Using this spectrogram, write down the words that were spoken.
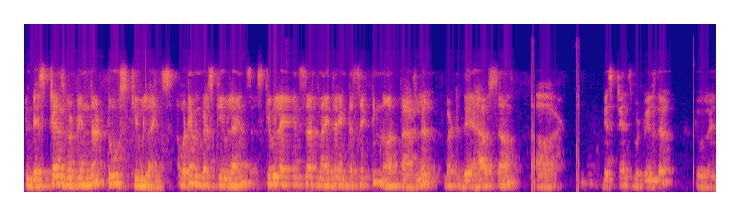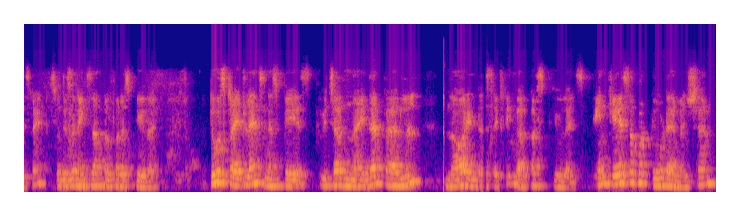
Distance between the two skew lines. What I mean by skew lines? Skew lines are neither intersecting nor parallel, but they have some uh, distance between the two lines, right? So this is an example for a PY. Two straight lines in a space which are neither parallel nor intersecting are called skew lines. In case of a two dimension,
